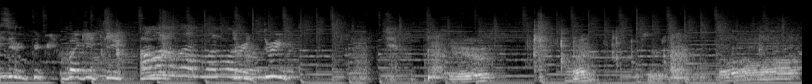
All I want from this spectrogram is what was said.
There! It's right there. I get three, oh, I I'm want like, one, one, one, three, one. three. Two. One. Two. Oh.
